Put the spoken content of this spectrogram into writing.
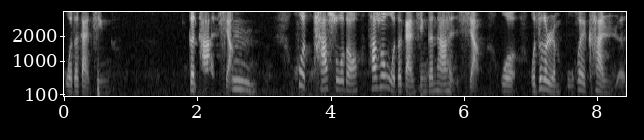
我的感情跟他很像，嗯，或他说的哦，他说我的感情跟他很像，我我这个人不会看人，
